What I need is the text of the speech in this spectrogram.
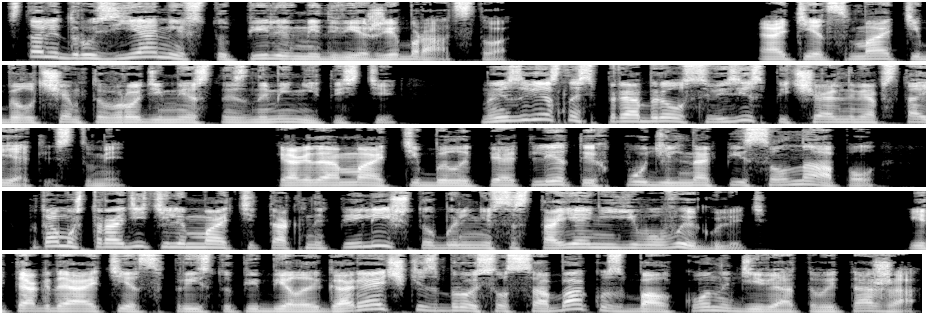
стали друзьями и вступили в медвежье братство. Отец Матти был чем-то вроде местной знаменитости, но известность приобрел в связи с печальными обстоятельствами. Когда Матти было пять лет, их пудель написал на пол, потому что родители Матти так напились, что были не в состоянии его выгулять. И тогда отец в приступе белой горячки сбросил собаку с балкона девятого этажа.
